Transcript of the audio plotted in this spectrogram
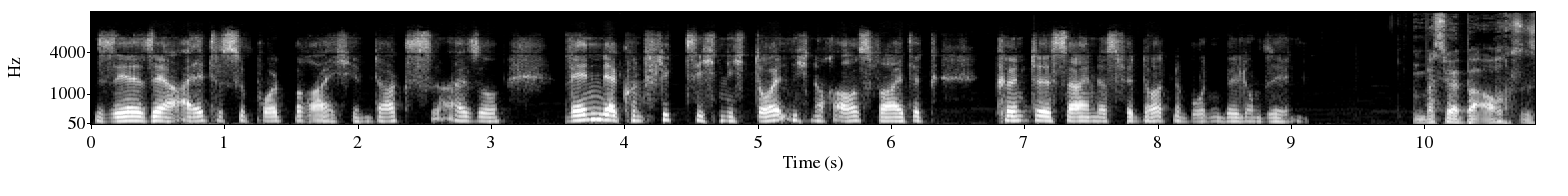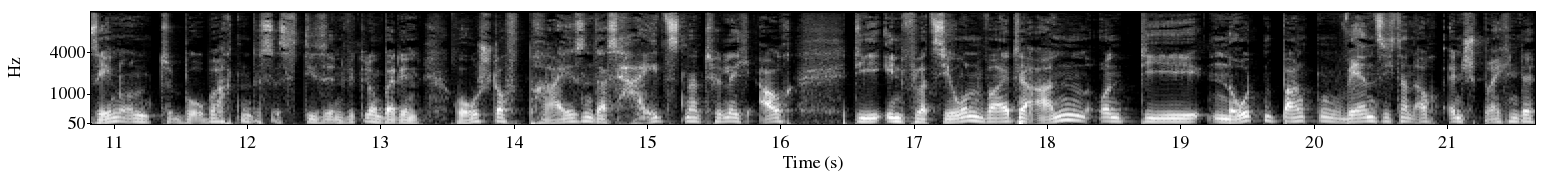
sehr, sehr alte Supportbereiche im DAX. Also wenn der Konflikt sich nicht deutlich noch ausweitet, könnte es sein, dass wir dort eine Bodenbildung sehen. Was wir aber auch sehen und beobachten, das ist diese Entwicklung bei den Rohstoffpreisen. Das heizt natürlich auch die Inflation weiter an und die Notenbanken werden sich dann auch entsprechende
